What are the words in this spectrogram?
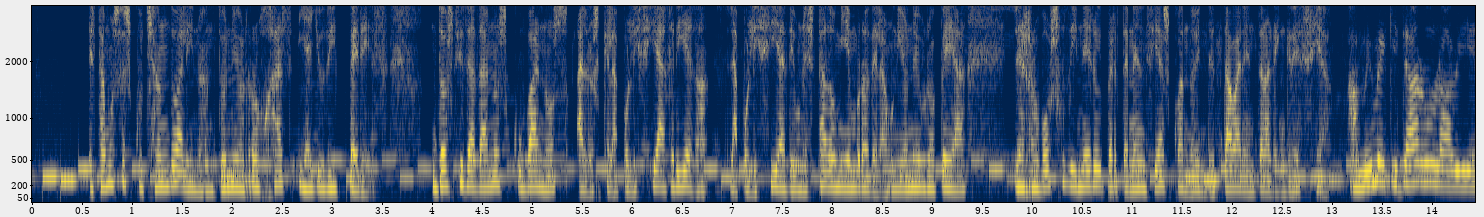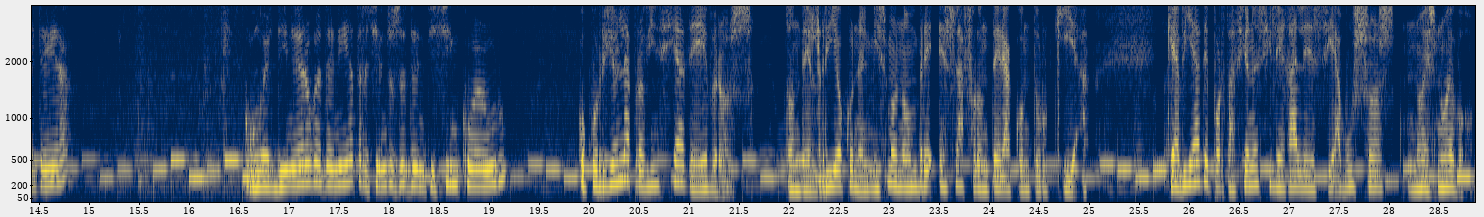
Estamos escuchando a Lino Antonio Rojas y a Judith Pérez, dos ciudadanos cubanos a los que la policía griega, la policía de un Estado miembro de la Unión Europea, les robó su dinero y pertenencias cuando intentaban entrar en Grecia. A mí me quitaron la billetera con el dinero que tenía, 375 euros. Ocurrió en la provincia de Ebros, donde el río con el mismo nombre es la frontera con Turquía. Que había deportaciones ilegales y abusos no es nuevo,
